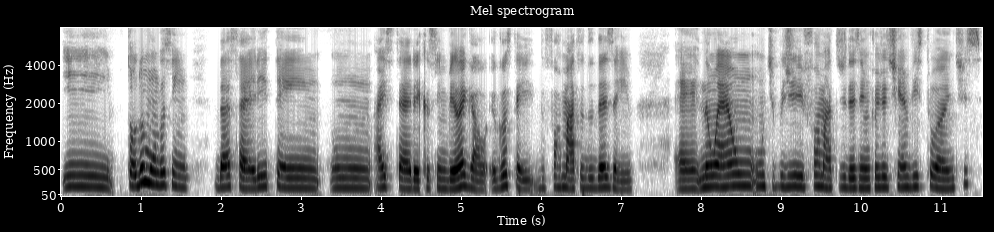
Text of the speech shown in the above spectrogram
E todo mundo, assim, da série tem um, a estética, assim, bem legal. Eu gostei do formato do desenho. É, não é um, um, tipo de formato de desenho que eu já tinha visto antes.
